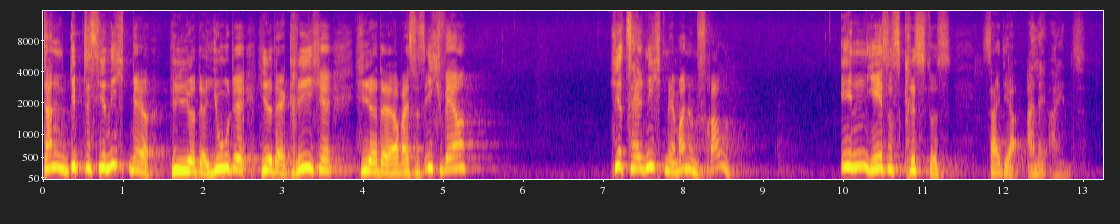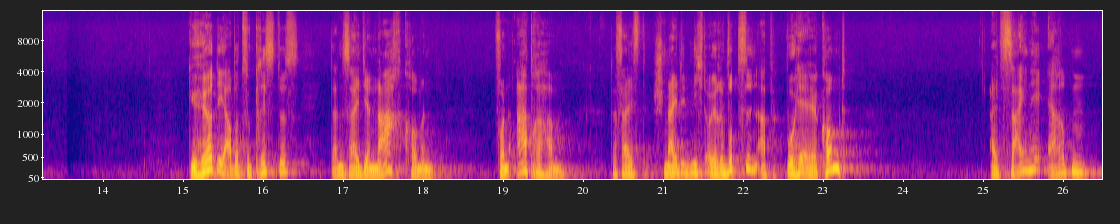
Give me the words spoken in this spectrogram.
dann gibt es hier nicht mehr hier der Jude, hier der Grieche, hier der weiß was ich wer. Hier zählt nicht mehr Mann und Frau. In Jesus Christus seid ihr alle eins. Gehört ihr aber zu Christus, dann seid ihr Nachkommen von Abraham. Das heißt, schneidet nicht eure Wurzeln ab, woher ihr kommt. Als seine Erben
